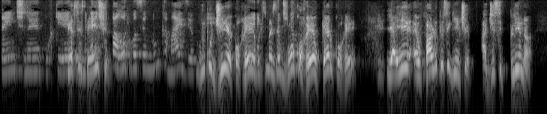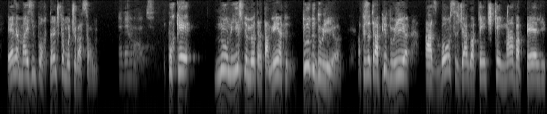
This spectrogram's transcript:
persistente, né? Porque persistente. o médico falou que você nunca mais ia correr. Não podia correr, eu disse, mas eu vou correr, eu quero correr. E aí eu falo que é o seguinte, a disciplina, ela é mais importante que a motivação. É verdade. Porque no início do meu tratamento, tudo doía. A fisioterapia doía, as bolsas de água quente queimava a pele,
